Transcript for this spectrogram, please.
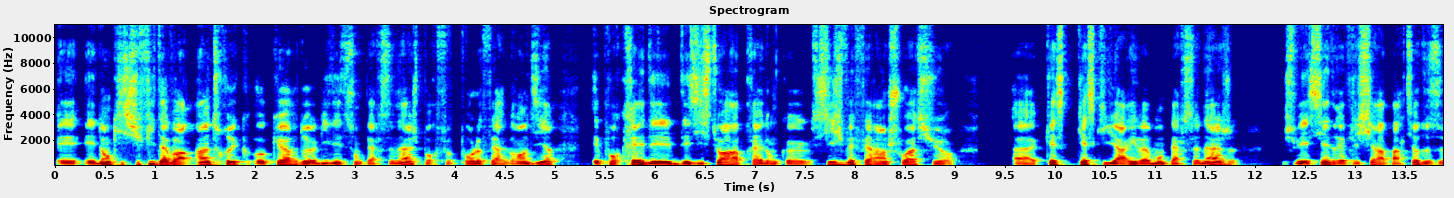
Et, donc, il suffit d'avoir un truc au cœur de l'idée de son personnage pour, pour le faire grandir et pour créer des, histoires après. Donc, si je vais faire un choix sur euh, qu'est-ce qui arrive à mon personnage, je vais essayer de réfléchir à partir de ce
